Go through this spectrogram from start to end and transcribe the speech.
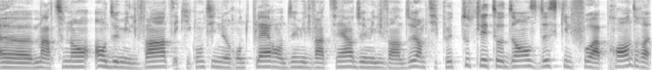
euh, maintenant en 2020 et qui continueront de plaire en 2021, 2022, un petit peu toutes les tendances de ce qu'il faut apprendre.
